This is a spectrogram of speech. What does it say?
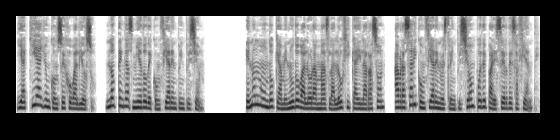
Y aquí hay un consejo valioso, no tengas miedo de confiar en tu intuición. En un mundo que a menudo valora más la lógica y la razón, abrazar y confiar en nuestra intuición puede parecer desafiante.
